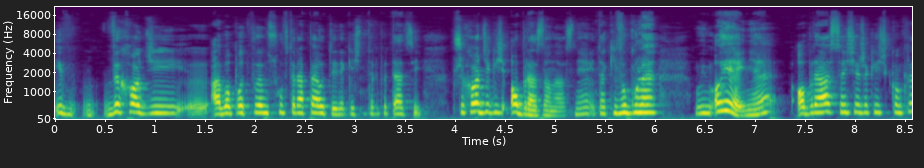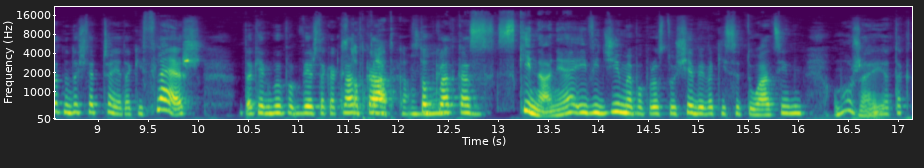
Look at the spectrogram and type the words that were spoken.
i wychodzi, e, albo pod wpływem słów terapeuty, jakiejś interpretacji, przychodzi jakiś obraz do nas, nie? I taki w ogóle, mówimy, ojej, nie? Obraz, w sensie, że jakieś konkretne doświadczenie, taki flash, tak jakby, wiesz, taka klatka, stop klatka, stop mhm. klatka z, z kina, nie? I widzimy po prostu siebie w jakiejś sytuacji. O może, ja tak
